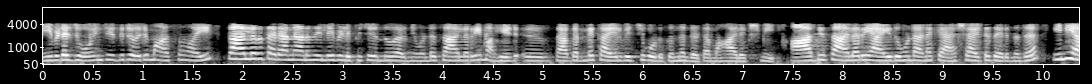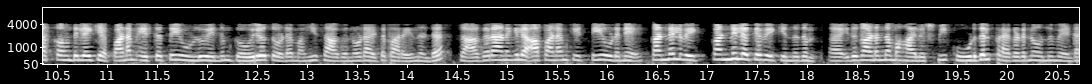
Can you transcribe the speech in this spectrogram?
നീ ഇവിടെ ജോയിൻ ചെയ്തിട്ട് ഒരു മാസമായി സാലറി തരാനാണ് നിന്നെ വിളിപ്പിച്ചതെന്ന് പറഞ്ഞുകൊണ്ട് സാലറി മഹിയുടെ സാഗറിന്റെ കയ്യിൽ വെച്ച് കൊടുക്കുന്നുണ്ട് കേട്ടോ മഹാലക്ഷ്മി. ആദ്യ സാലറി ആയതുകൊണ്ടാണ് ക്യാഷ് ആയിട്ട് തരുന്നത്. ഇനി അക്കൗണ്ടിലേക്ക് പണം എത്തത്തേ ഉള്ളൂ എന്നും ഗൗരവത്തോടെ മഹി സാഗറിനോടായിട്ട് പറയുന്നുണ്ട്. സാഗർ ആണെങ്കിൽ ആ പണം കിട്ടിയ ഉടനെ കണ്ണിൽ കണ്ണിലൊക്കെ വെക്കുന്നതും ഇത് കാണുന്ന മഹാലക്ഷ്മി കൂടുതൽ പ്രകടനമൊന്നും വേണ്ട.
